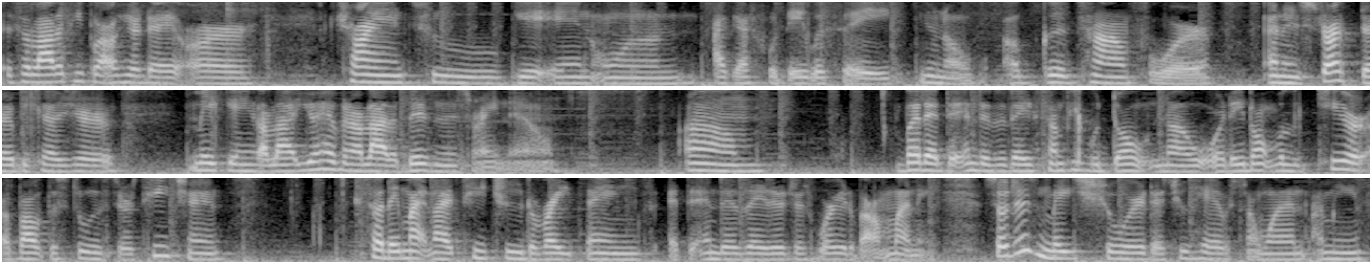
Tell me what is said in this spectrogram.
it's a lot of people out here that are trying to get in on, I guess, what they would say, you know, a good time for an instructor because you're making a lot, you're having a lot of business right now. Um, but at the end of the day, some people don't know or they don't really care about the students they're teaching. So they might not teach you the right things. At the end of the day, they're just worried about money. So just make sure that you have someone. I mean,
